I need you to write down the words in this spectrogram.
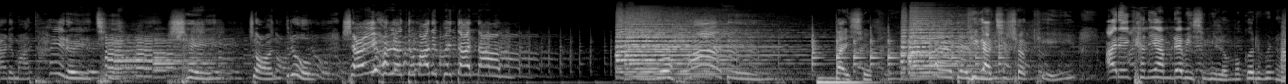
আর মাথায় রয়েছে সে চন্দ্র সেই হলো তোমার পিতার নাম মহাদেব তাই সখী। ঠিক আছে সখী। আর এখানে আমরা বেশি বিলম্ব করব না।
